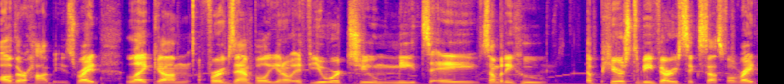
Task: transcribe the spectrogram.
other hobbies right? Like um for example you know if you were to meet a somebody who appears to be very successful right?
